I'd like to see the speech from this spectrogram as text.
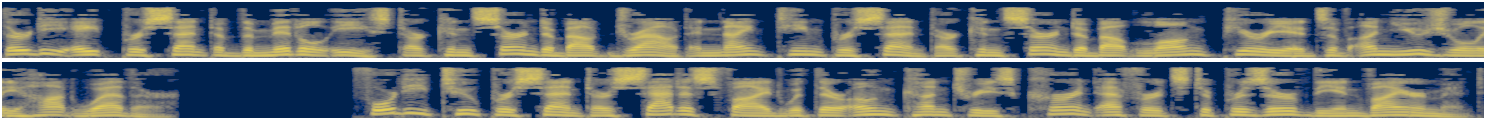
38% of the Middle East are concerned about drought and 19% are concerned about long periods of unusually hot weather. 42% are satisfied with their own country's current efforts to preserve the environment.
